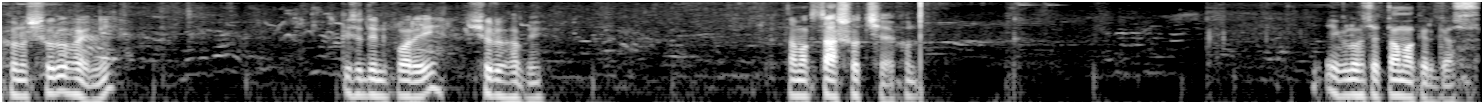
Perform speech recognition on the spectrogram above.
এখনও শুরু হয়নি। কিছুদিন পরেই শুরু হবে। তামাক চাষ হচ্ছে এখন। এগুলো হচ্ছে তামাকের গাছ।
